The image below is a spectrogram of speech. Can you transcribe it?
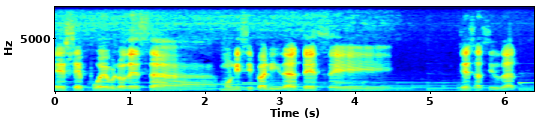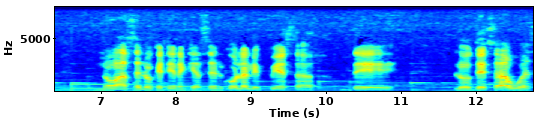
ese pueblo, de esa municipalidad, de ese de esa ciudad no hace lo que tiene que hacer con la limpieza de los desagües,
